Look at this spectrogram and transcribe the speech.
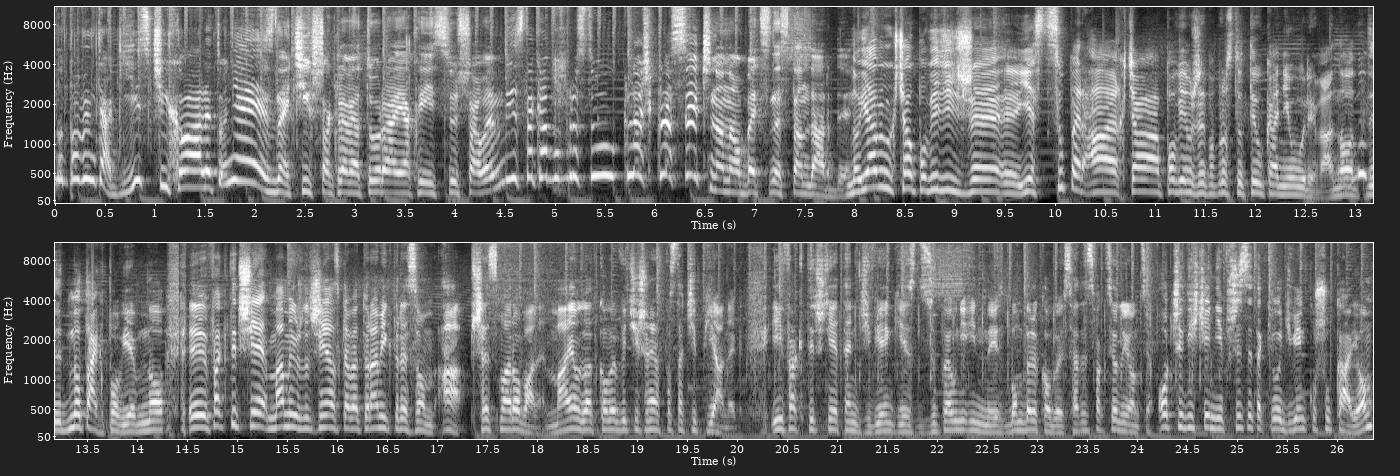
No powiem tak, jest cicho, ale to nie jest najcichsza klawiatura, jakiej słyszałem. Jest taka po prostu klaś klasyczna na obecne standardy. No ja bym chciał powiedzieć, że e, jest super, a chciała powiem, że po prostu tyłka nie urywa. No, no tak powiem. No e, faktycznie mamy już do czynienia z klawiaturami, które są a przesmarowane, mają dodatkowe wyciszenia w postaci pijanek i faktycznie ten dźwięk jest zupełnie inny, jest bąbelkowy, satysfakcjonujący. Oczywiście nie wszyscy takiego dźwięku szukają.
